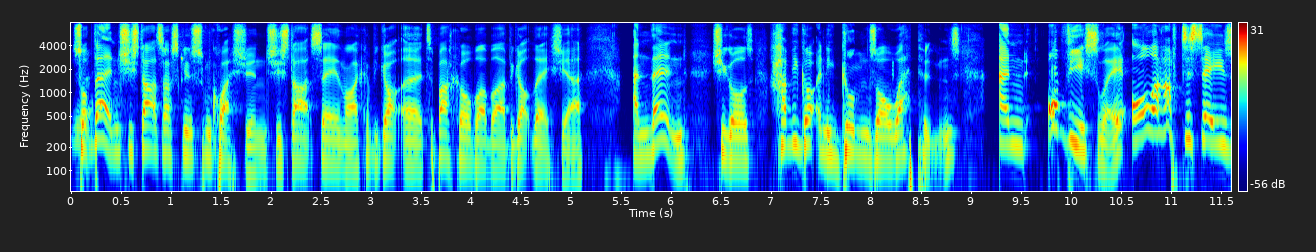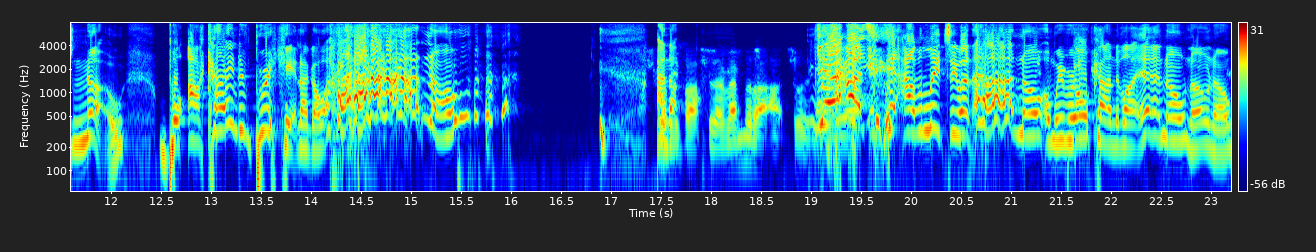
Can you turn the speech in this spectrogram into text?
So then she starts asking some questions. She starts saying like, "Have you got uh, tobacco? Blah blah. Have you got this? Yeah." And then she goes, "Have you got any guns or weapons?" And obviously, all I have to say is no. But I kind of brick it and I go, "No." Funny bastard. I remember that actually. Yeah, I, I literally went, ah, no. And we were all kind of like, yeah, no, no, no.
